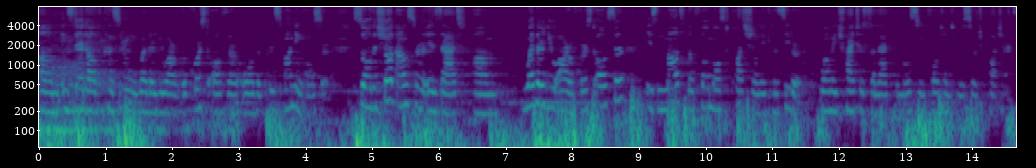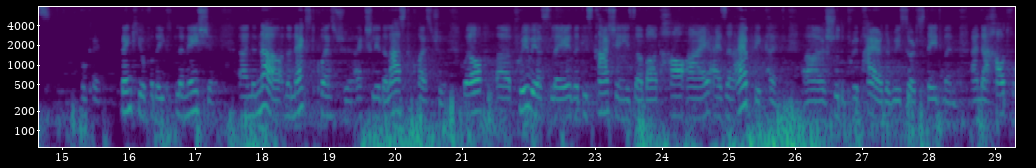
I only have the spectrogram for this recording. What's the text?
um, instead of considering whether you are the first author or the corresponding author. So the short answer is that um, whether you are a first author is not the foremost question we consider. when we try to select the most important research projects. Okay, thank you for the explanation. And now the next question, actually the last question. Well, uh, previously the discussion is about how I, as an applicant, uh, should prepare the research statement and how to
